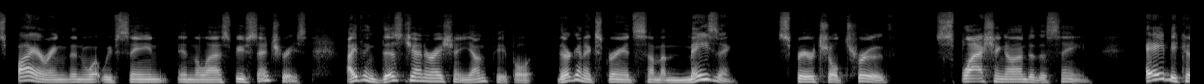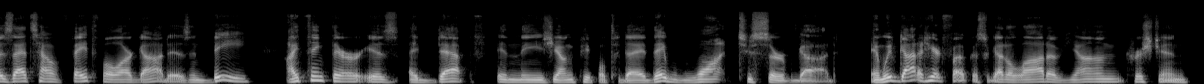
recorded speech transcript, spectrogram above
inspiring than what we've seen in the last few centuries. I think this generation of young people, they're going to experience some amazing spiritual truth splashing onto the scene. A, because that's how faithful our God is. And B, I think there is a depth in these young people today. They want to serve God. And we've got it here at Focus. We've got a lot of young Christian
